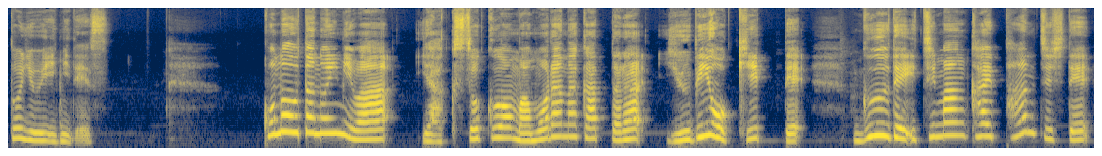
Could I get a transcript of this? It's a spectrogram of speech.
という意味です。この歌の意味は約束を守らなかったら指を切ってグーで1万回パンチして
